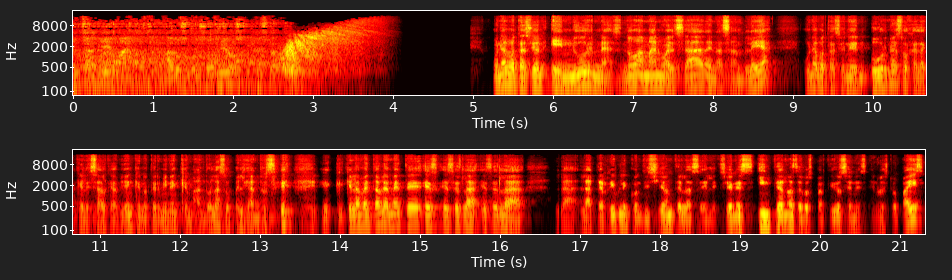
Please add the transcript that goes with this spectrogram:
y también a los consejeros estatales. Una votación en urnas, no a mano alzada en asamblea, una votación en urnas, ojalá que les salga bien, que no terminen quemándolas o peleándose, que, lamentablemente esa es, la, esa es la, la, terrible condición de las elecciones internas de los partidos en, nuestro país.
